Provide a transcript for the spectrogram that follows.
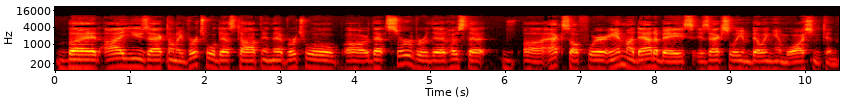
but I use ACT on a virtual desktop, and that virtual uh, that server that hosts that uh, ACT software and my database is actually in Bellingham, Washington.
